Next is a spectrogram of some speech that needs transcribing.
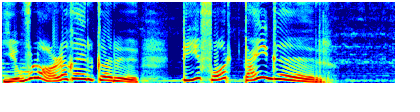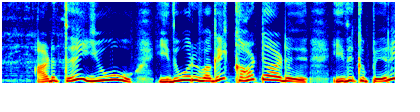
எவ்வளோ அழகாக இருக்காரு. டீ ஃபார் டைகர் அடுத்து யூ. இது ஒரு வகை காட்டாடு. இதுக்கு பேரு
